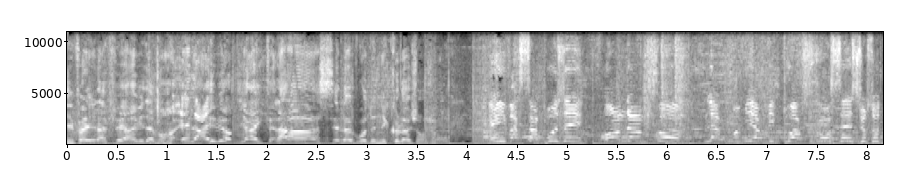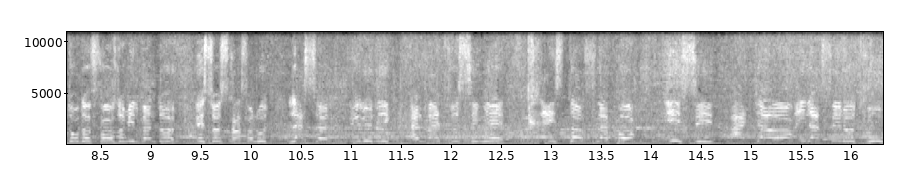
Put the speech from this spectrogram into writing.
Il fallait la faire évidemment. Et l'arrivée en direct, là, c'est l'œuvre de Nicolas Georgerot. Et il va s'imposer en homme fort la première victoire française sur ce Tour de France 2022. Et ce sera sans doute la seule et l'unique. Elle va être signée Christophe Laporte. Ici, à Cahors, il a fait le trou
